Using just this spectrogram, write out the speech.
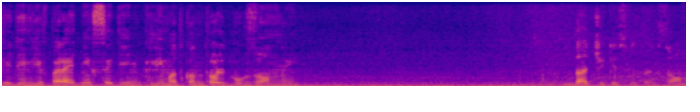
Підігрів передніх сидінь, клімат-контроль двохзонний, датчики сліпих зон.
